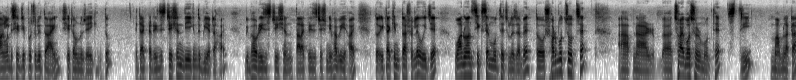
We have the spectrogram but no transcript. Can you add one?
বাংলাদেশের যে প্রচলিত আইন সেটা অনুযায়ী কিন্তু এটা একটা রেজিস্ট্রেশন দিয়ে কিন্তু বিয়েটা হয়। বিবাহ রেজিস্ট্রেশন তালাক রেজিস্ট্রেশন এভাবেই হয়। তো এটা কিন্তু আসলে ওই যে ওয়ান ওয়ান সিক্সের মধ্যে চলে যাবে। তো সর্বোচ্চ হচ্ছে আপনার ছয় বছরের মধ্যে স্ত্রী মামলাটা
